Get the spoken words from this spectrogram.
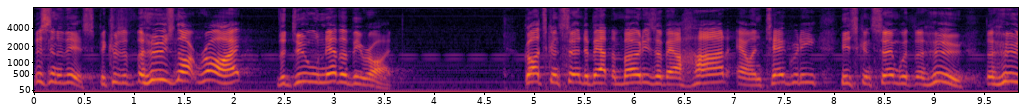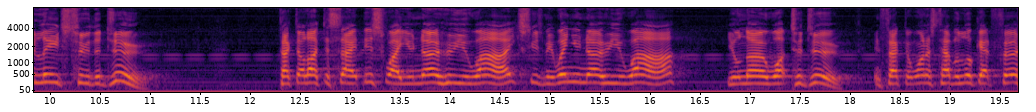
Listen to this because if the who's not right, the do will never be right. God's concerned about the motives of our heart, our integrity. He's concerned with the who. The who leads to the do. In fact, I like to say it this way you know who you are. Excuse me, when you know who you are, you'll know what to do. In fact, I want us to have a look at 1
